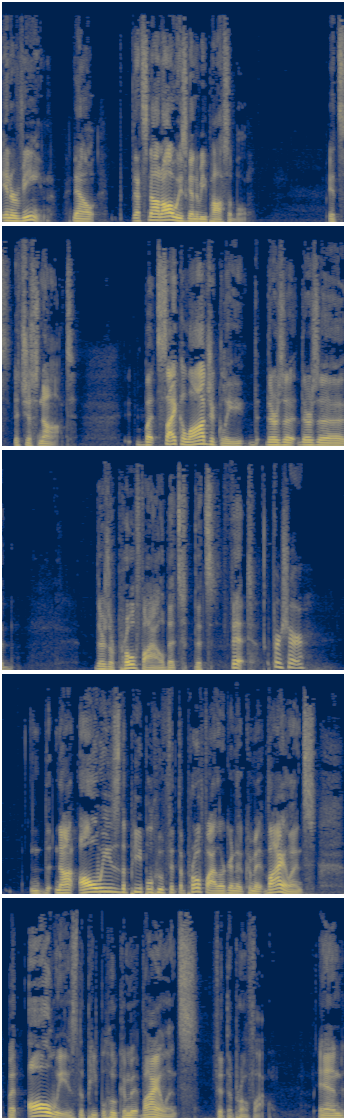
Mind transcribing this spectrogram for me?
intervene. Now, that's not always going to be possible. It's it's just not. But psychologically, there's a there's a there's a profile that's that's fit For sure. not always the people who fit the profile are going to commit violence, but always the people who commit violence fit the profile. And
